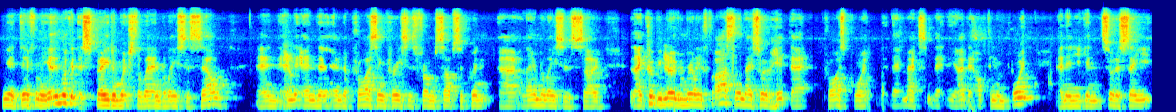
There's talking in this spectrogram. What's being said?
Yeah, definitely. You look at the speed in which the land releases sell, and yep. and and the, and the price increases from subsequent uh, land releases. So they could be yep. moving really fast, and then they sort of hit that price point, that maximum, that you know, that optimum point, and then you can sort of see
